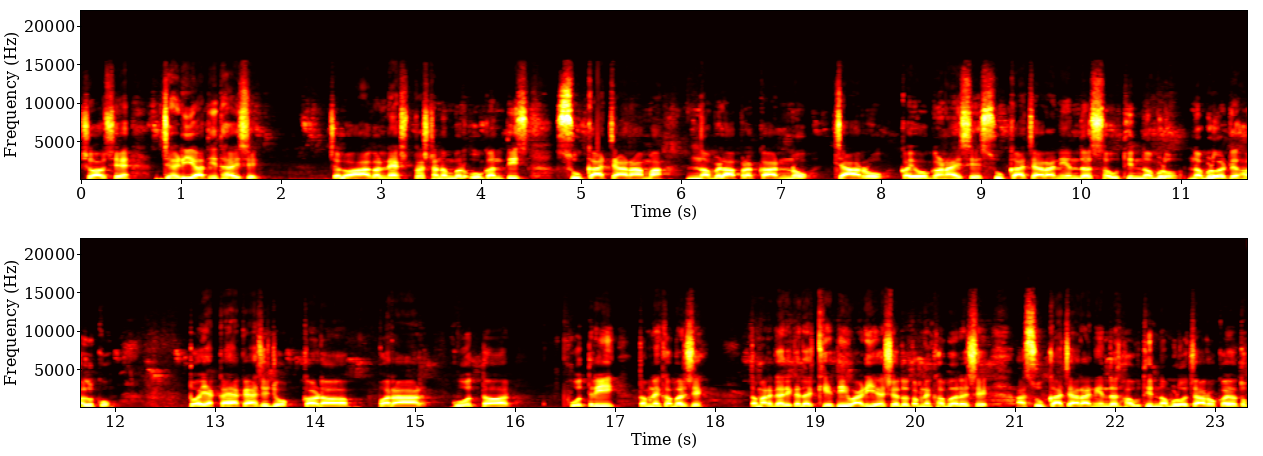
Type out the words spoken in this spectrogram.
શું આવશે? જડિયાથી થાય છે. ચલો આગળ નેક્સ્ટ પ્રશ્ન નંબર ઓગણત્રીસ. સૂકા ચારામાં નબળા પ્રકારનો ચારો કયો ગણાય છે? સૂકા ચારાની અંદર સૌથી નબળો નબળો એટલે હલકો. તો અહીંયા કયા કયા છે? જો કડપ પરાળ, ગોતર, ફોતરી, તમને ખબર છે? તમારા ઘરે કદાચ ખેતીવાડી હશે તો તમને ખબર હશે. આ સૂકાચારાની અંદર સૌથી નબળો ચારો કયો? તો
